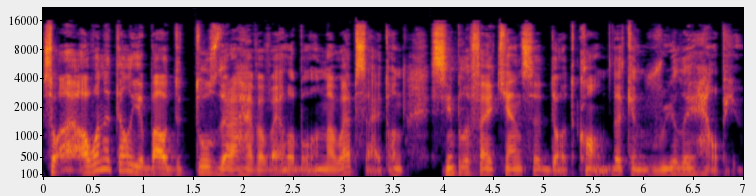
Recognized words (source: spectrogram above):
So I, I want to tell you about the tools that I have available on my website on simplifycancer.com that can really help you.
